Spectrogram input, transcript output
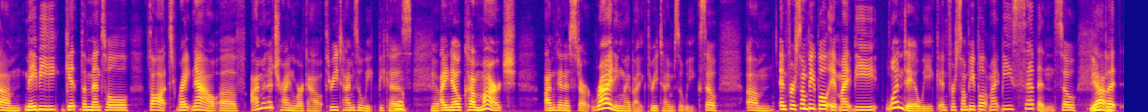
um, maybe get the mental thoughts right now of, I'm going to try and work out three times a week because Yep. I know come March, I'm going to start riding my bike three times a week. So, um, and for some people, it might be one day a week, and for some people, it might be seven. So, yeah. but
